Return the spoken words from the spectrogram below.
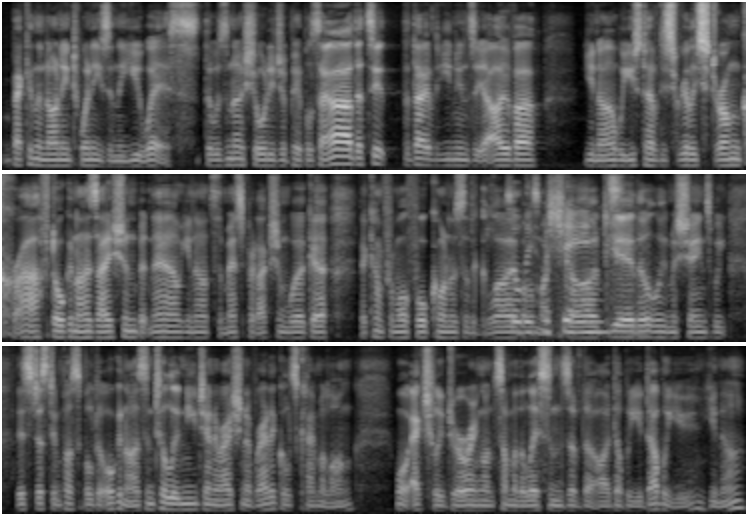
back in the 1920s in the US, there was no shortage of people saying, "Ah, that's it. The day of the unions are over." You know, we used to have this really strong craft organization, but now you know it's the mass production worker. They come from all four corners of the globe. all these oh my god, machines. yeah, they're all the machines. We it's just impossible to organize until a new generation of radicals came along. Well, actually drawing on some of the lessons of the IWW, you know,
